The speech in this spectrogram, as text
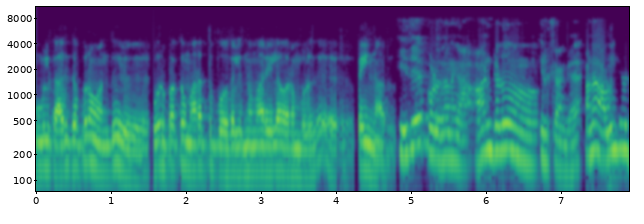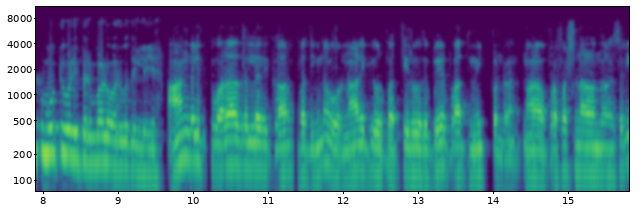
உங்களுக்கு அதுக்கப்புறம் வந்து ஒரு பக்கம் மரத்து போதல் இந்த மாதிரி எல்லாம் வரும் பொழுது பெயின் ஆகுது இதே போலதானுங்க. ஆண்களும் இருக்காங்க. ஆனா அவங்களுக்கு மூட்டு வலி பெரும்பாலும் வருவது இல்லையே ஆண்களுக்கு வராதல்ல காரணம் பாத்தீங்கன்னா ஒரு நாளைக்கு ஒரு பத்து இருபது பேர் பார்த்து மீட் பண்றாங்க. நான் ப்ரொஃபஷனலா இருந்தாலும் சரி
